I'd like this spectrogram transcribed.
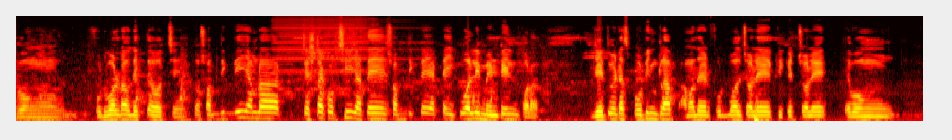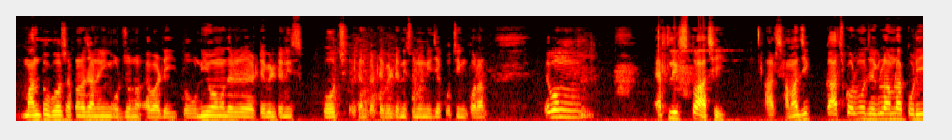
এবং ফুটবলটাও দেখতে হচ্ছে। তো সব দিক দিয়েই আমরা চেষ্টা করছি যাতে সব দিকটাই একটা ইকুয়ালি মেনটেন করার। যেহেতু এটা স্পোর্টিং ক্লাব আমাদের ফুটবল চলে ক্রিকেট চলে এবং মান্তু ঘোষ আপনারা জানেন ওর জন্য অ্যাওয়ার্ডি তো উনিও আমাদের টেবিল টেনিস কোচ এখানকার টেবিল টেনিস উনি নিজে কোচিং করান। এবং অ্যাথলিটস তো আছেই। আর সামাজিক কাজকর্ম যেগুলো আমরা করি,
